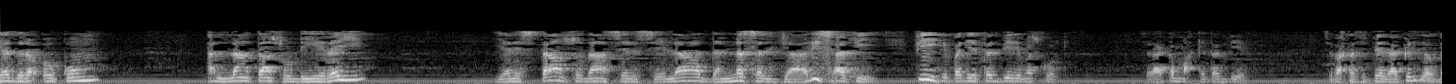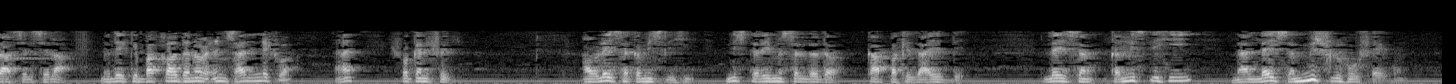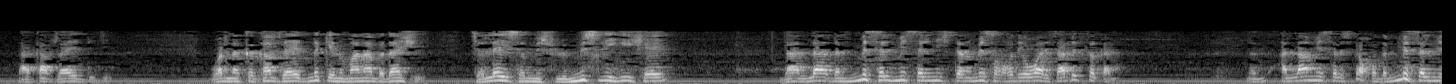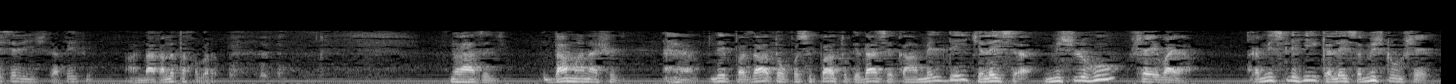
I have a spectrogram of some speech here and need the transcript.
یزرعکم الله تاسو ډیری یعنی تاسو دا سلسله د نسل جاری ساتي فيه په دې تدبیر مذکور کې چې دا کوم مخکې تدبیر چې دا قصې پیدا کړی او دا سلسله نو دې کې بقا د نوع انسان نشو ها شو کنه شوی او لیس کمثله نشتری مثل ده کا پکې زائد دی لیس کمثله نه لیس مثله شیء دا کا زائد دی ورنه که کاف زائد نه کینو معنا بداشي چې ليس مثل مثله شي دا الله د مثل مثل نشته نو مثل خو دی واري ثابت کړه الله مثل شته خو د مثل مثل نشته پیږي دا غلطه خبره ناراضه دا معنا شو دې په ذات او په صفاتو کې دا څه کامل دی چې ليس مثله شی وایا کمثله کلیس مثله شی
